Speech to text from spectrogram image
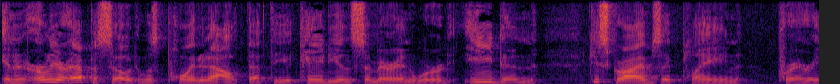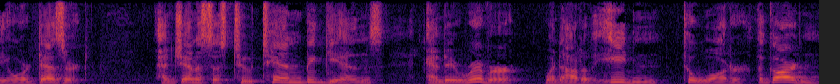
In an earlier episode, it was pointed out that the Akkadian Sumerian word Eden describes a plain, prairie, or desert. And Genesis 2:10 begins, and a river went out of Eden to water the garden.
